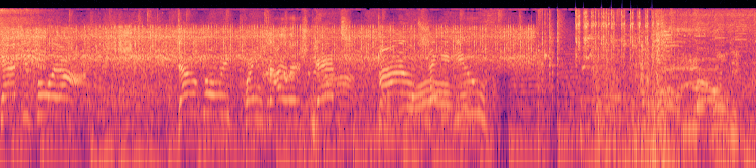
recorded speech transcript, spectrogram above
Gadget Boy on! Don't worry, quaint Irish gents. I'll save you. Oh no!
